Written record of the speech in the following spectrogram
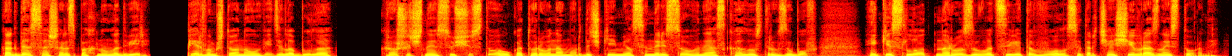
Когда Саша распахнула дверь, первым, что она увидела, было крошечное существо, у которого на мордочке имелся нарисованный оскал острых зубов и кислотно-розового цвета волосы, торчащие в разные стороны —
